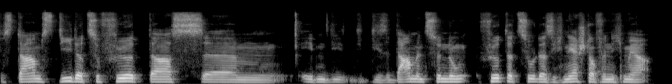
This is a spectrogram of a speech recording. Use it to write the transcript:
des Darms, die dazu führt, dass ähm, eben die, die, diese Darmentzündung führt dazu, dass ich Nährstoffe nicht mehr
